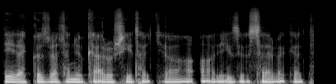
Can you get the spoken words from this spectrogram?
tényleg közvetlenül károsíthatja a, a légzőszerveket.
